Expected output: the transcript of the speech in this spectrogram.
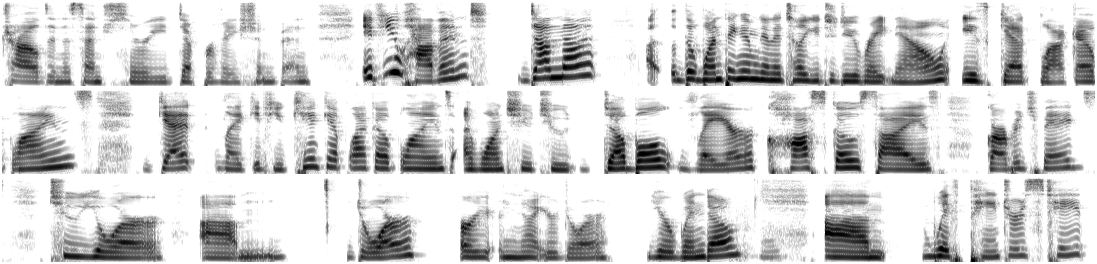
child in a sensory deprivation bin. If you haven't done that, uh, the one thing I'm going to tell you to do right now is get blackout blinds. Get, like, if you can't get blackout blinds, I want you to double layer Costco size garbage bags to your um, door or not your door, your window um, with painter's tape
